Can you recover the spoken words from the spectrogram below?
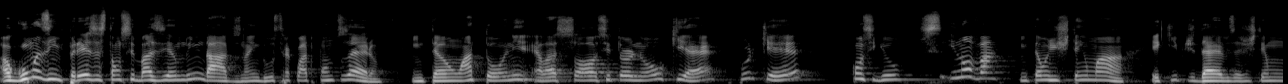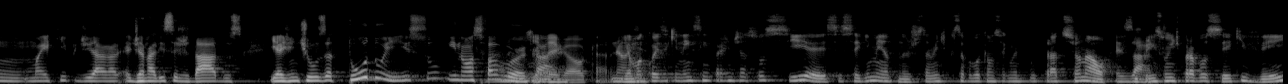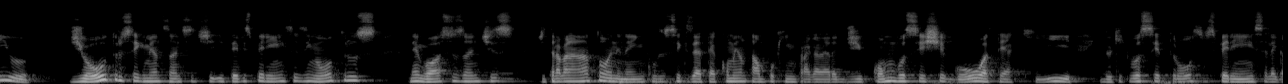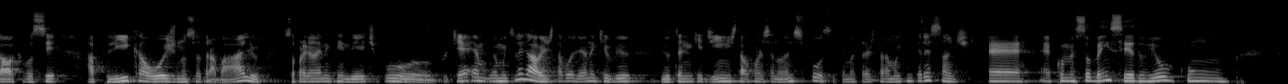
algumas empresas estão se baseando em dados na indústria 4.0. Então, a Tony ela só se tornou o que é porque conseguiu inovar. Então a gente tem uma equipe de devs, a gente tem um, uma equipe de, de analistas de dados e a gente usa tudo isso em nosso favor, ah, que cara. legal, cara. Não, e é uma coisa que nem sempre a gente associa esse segmento, né? justamente porque você falou que é um segmento muito tradicional. Exato. E principalmente para você que veio de outros segmentos antes e teve experiências em outros negócios antes de trabalhar na Tony, né? Inclusive, se você quiser até comentar um pouquinho para a galera de como você chegou até aqui, do que, que você trouxe de experiência legal que você aplica hoje no seu trabalho, só para a galera entender, tipo, porque é, é, muito legal. A gente estava olhando aqui, eu vi, vi o teu LinkedIn, a gente estava conversando antes, pô, você tem uma trajetória muito interessante. É, é, começou bem cedo, viu? Com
